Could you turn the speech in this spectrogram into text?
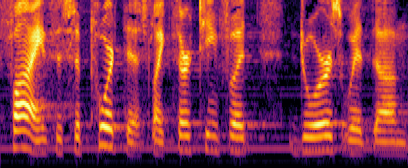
finds to support this, like 13 foot doors with um,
